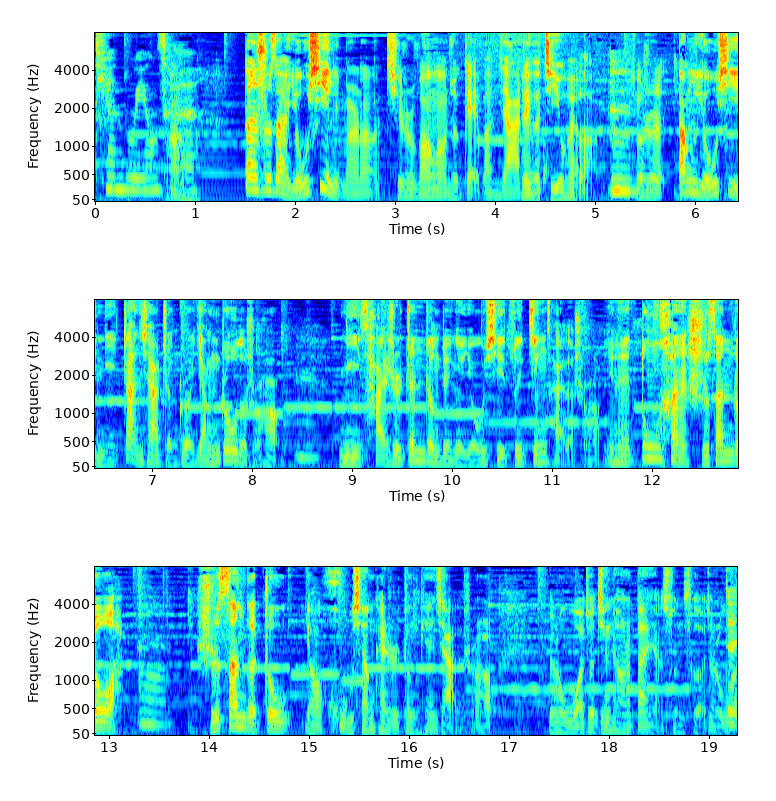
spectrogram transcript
天妒英才。但是在游戏里面呢，其实往往就给玩家这个机会了，嗯，就是当游戏你占下整个扬州的时候，嗯你才是真正这个游戏最精彩的时候。因为东汉十三州啊，嗯十三个州要互相开始争天下的时候，比如说我就经常是扮演孙策，就是我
